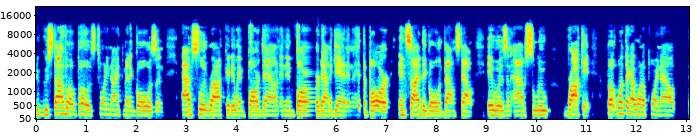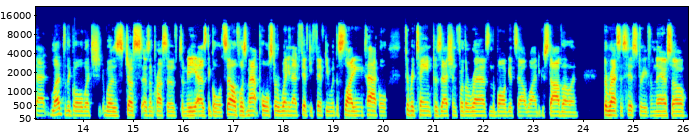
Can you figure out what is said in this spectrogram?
Gustavo Bou's 29th minute goal was an absolute rocket. It went bar down and then bar down again, and hit the bar inside the goal and bounced out. It was an absolute rocket. But one thing I want to point out that led to the goal, which was just as impressive to me as the goal itself, was Matt Polster winning that 50 50 with the sliding tackle to retain possession for the Revs, and the ball gets out wide to Gustavo, and the rest is history from there. So,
